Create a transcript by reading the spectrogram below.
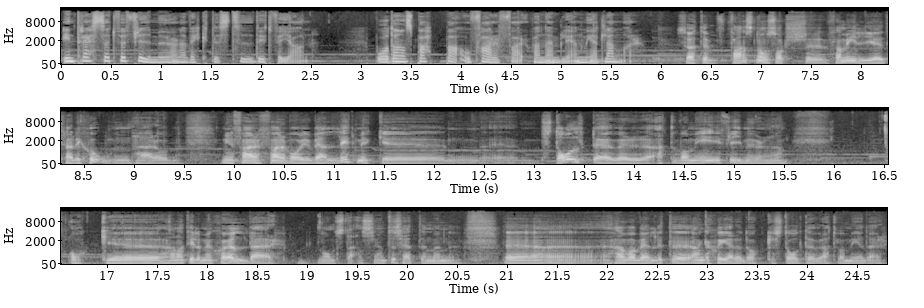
Intresset för frimurarna väcktes tidigt för Jörn. Både hans pappa och farfar var nämligen medlemmar. Så att det fanns någon sorts eh, familjetradition här och min farfar var ju väldigt mycket eh, stolt över att vara med i frimurarna. Och eh, han har till och med en sköld där någonstans. Jag har inte sett den men eh, han var väldigt eh, engagerad och stolt över att vara med där.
